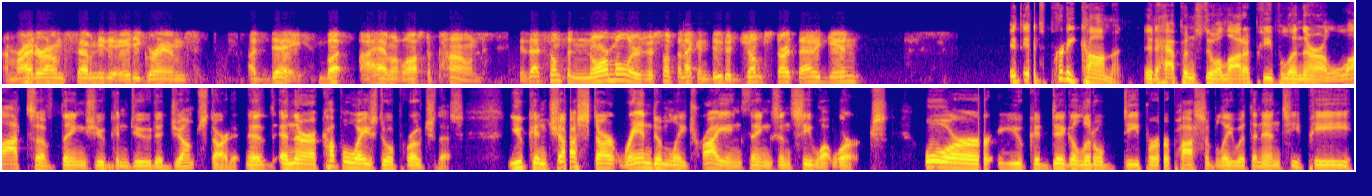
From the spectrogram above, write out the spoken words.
I'm right around 70 to 80 grams a day, but I haven't lost a pound. Is that something normal, or is there something I can do to jumpstart that again? It, it's pretty common. It happens to a lot of people, and there are lots of things you can do to jumpstart it. And there are a couple ways to approach this. You can just start randomly trying things and see what works. Or you could dig a little deeper, possibly with an NTP.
